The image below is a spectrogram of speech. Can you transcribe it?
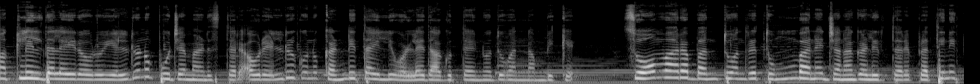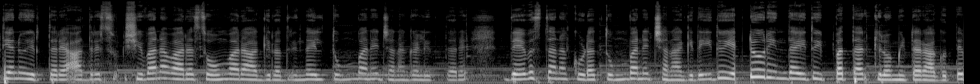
ಮಕ್ಕಳಿಲ್ದಲೇ ಇರೋರು ಎಲ್ಲರೂ ಪೂಜೆ ಮಾಡಿಸ್ತಾರೆ. ಅವರೆಲ್ರಿಗೂ ಖಂಡಿತ ಇಲ್ಲಿ ಒಳ್ಳೆಯದಾಗುತ್ತೆ ಅನ್ನೋದು ಒಂದು ನಂಬಿಕೆ. ಸೋಮವಾರ ಬಂತು ಅಂದರೆ ತುಂಬಾ ಜನಗಳಿರ್ತಾರೆ, ಪ್ರತಿನಿತ್ಯನೂ ಇರ್ತಾರೆ, ಆದರೆ ಸು, ಶಿವನ ವಾರ ಸೋಮವಾರ ಆಗಿರೋದ್ರಿಂದ ಇಲ್ಲಿ ತುಂಬಾ ಜನಗಳಿರ್ತಾರೆ. ದೇವಸ್ಥಾನ ಕೂಡ ತುಂಬಾ ಚೆನ್ನಾಗಿದೆ. ಇದು ಎಟ್ಟೂರಿಂದ ಇದು ಇಪ್ಪತ್ತಾರು ಕಿಲೋಮೀಟರ್ ಆಗುತ್ತೆ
